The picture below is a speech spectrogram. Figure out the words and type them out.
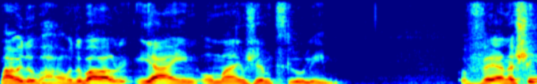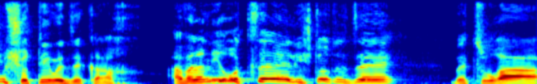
מה מדובר? מדובר על יין או מים שהם צלולים. ואנשים שותים את זה כך, אבל אני רוצה לשתות את זה בצורה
